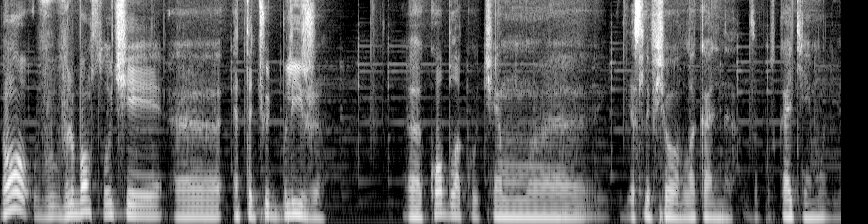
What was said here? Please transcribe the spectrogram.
но в, в любом случае э, это чуть ближе э, к облаку, чем э, если все локально запускать и эмулировать.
